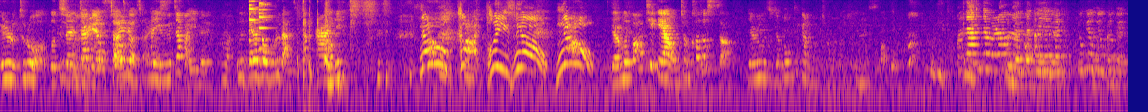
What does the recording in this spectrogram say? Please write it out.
일로 들어와 너 지금 근데 잘렸어. 잘려 잘려 아니, 의자가 이래. 어, 내가 너 무릎에 앉을까? 아니. No! God, please, no! No! 열무 뻥튀기야 엄청 커졌어 열무 진짜 뻥튀기 한 것처럼 했어. 안돼 안돼 안 돼, 올라오면 안 돼, 안 돼, 아니 안 돼. 아니 여기 여기 여기 안 돼.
